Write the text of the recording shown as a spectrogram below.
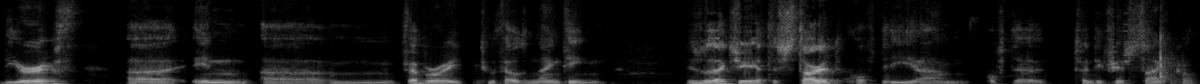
the Earth uh, in um, February 2019. This was actually at the start of the, um, of the 25th cycle.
